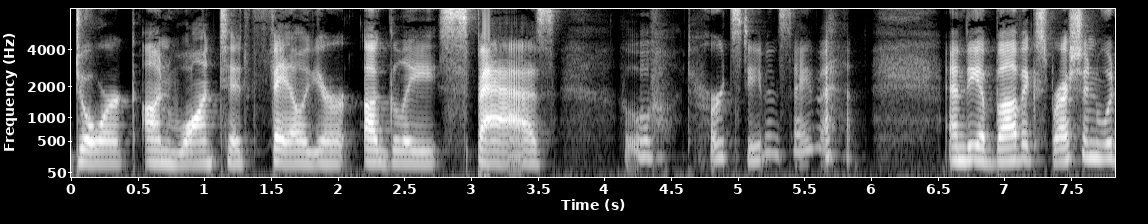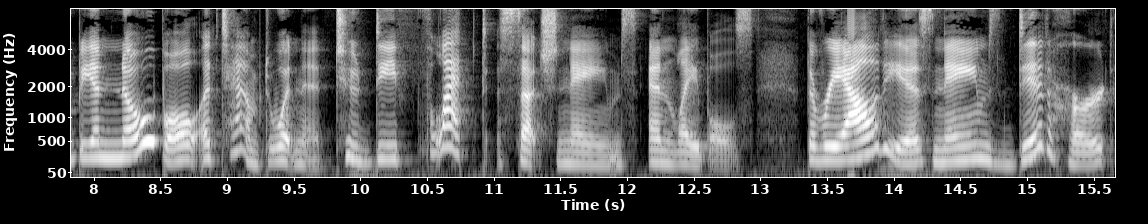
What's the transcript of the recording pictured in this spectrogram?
dork, unwanted, failure, ugly, spaz. Ooh, it hurts to even say that. And the above expression would be a noble attempt, wouldn't it, to deflect such names and labels. The reality is, names did hurt,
